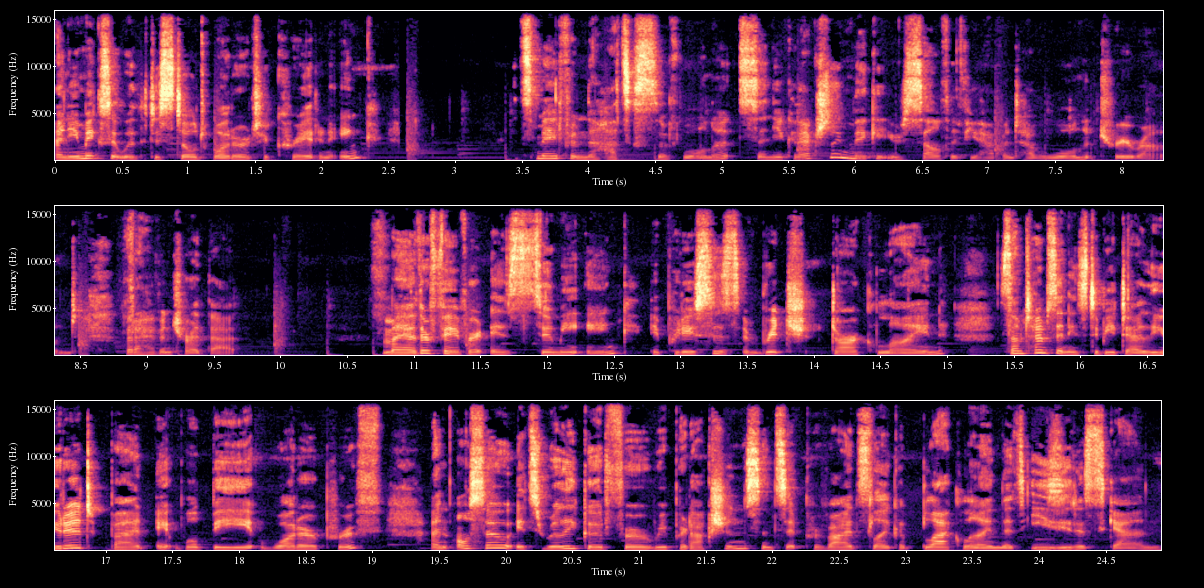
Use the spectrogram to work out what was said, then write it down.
And you mix it with distilled water to create an ink. It's made from the husks of walnuts, and you can actually make it yourself if you happen to have a walnut tree around, but I haven't tried that. My other favorite is Sumi ink. It produces a rich, dark line. Sometimes it needs to be diluted, but it will be waterproof. And also, it's really good for reproduction since it provides like a black line that's easy to scan.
